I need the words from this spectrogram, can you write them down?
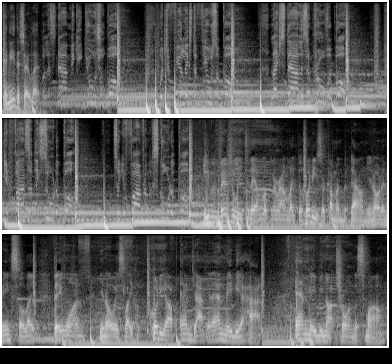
they need this outlet. But let's not make it usual. What your feelings diffusable. Lifestyle is improvable. We can find something suitable. So you're far from excludable. Even visually today, I'm looking around like the hoodies are coming down, you know what I mean? So like day one, you know, it's like hoodie up and jacket and maybe a hat and maybe not showing the smile.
